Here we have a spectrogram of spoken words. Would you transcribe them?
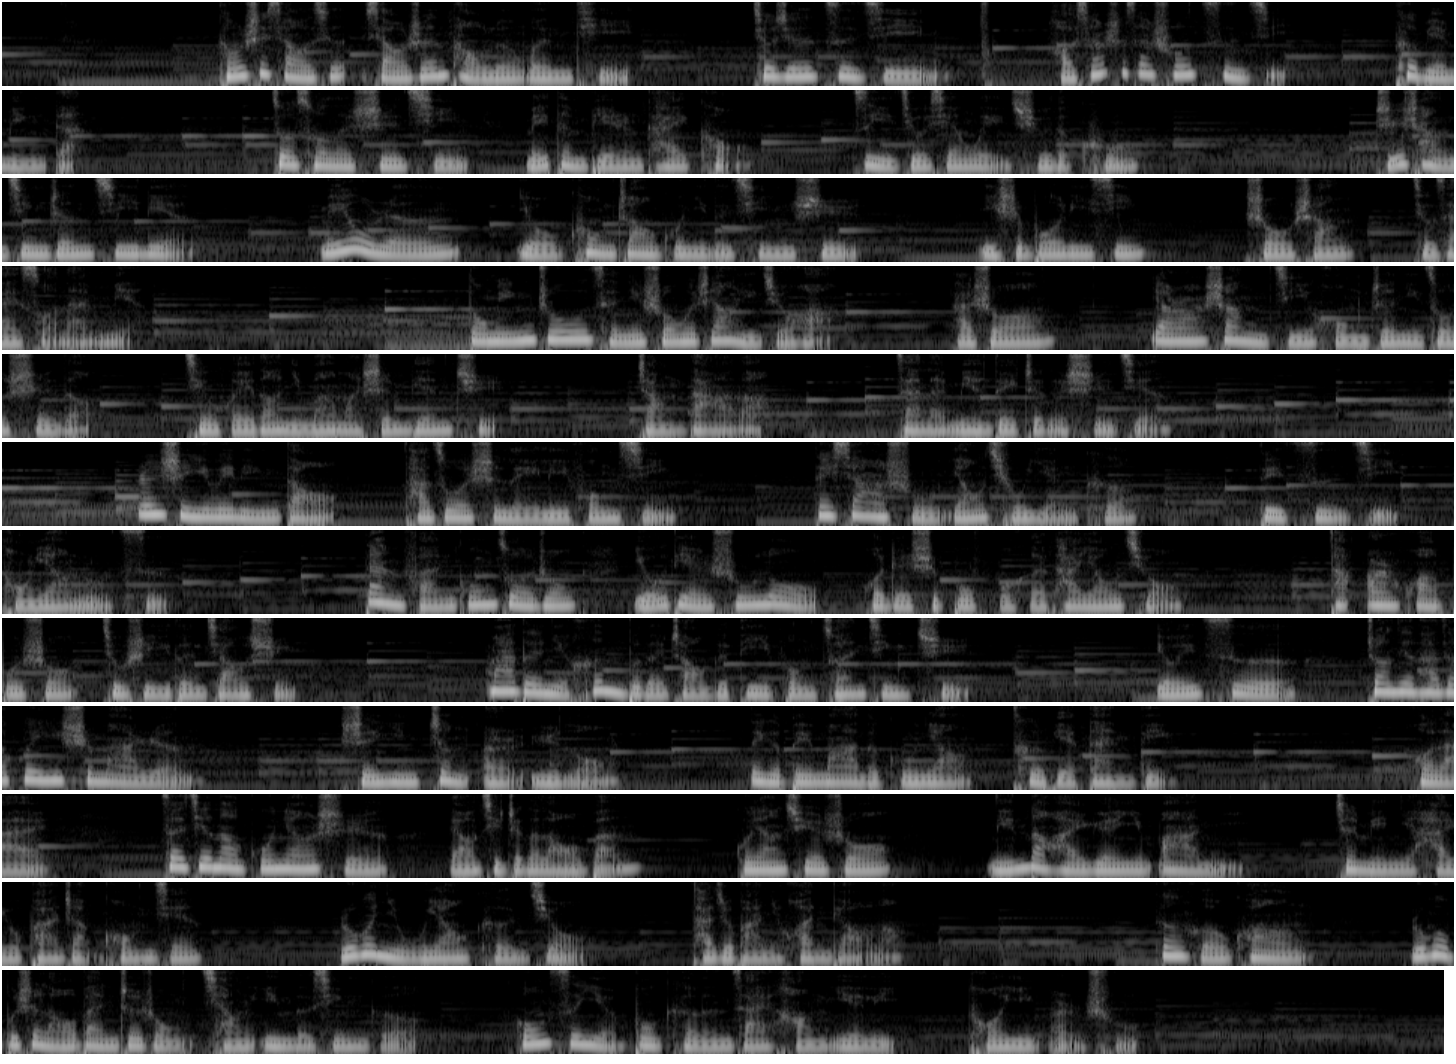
同事小声小声讨论问题，就觉得自己好像是在说自己，特别敏感。做错了事情，没等别人开口，自己就先委屈的哭。职场竞争激烈，没有人有空照顾你的情绪，你是玻璃心，受伤就在所难免。董明珠曾经说过这样一句话，她说：“要让上级哄着你做事的，请回到你妈妈身边去，长大了，再来面对这个世界。”认识一位领导。他做事雷厉风行，对下属要求严苛，对自己同样如此。但凡工作中有点疏漏，或者是不符合他要求，他二话不说就是一顿教训，骂得你恨不得找个地缝钻进去。有一次撞见他在会议室骂人，声音震耳欲聋，那个被骂的姑娘特别淡定。后来再见到姑娘时，聊起这个老板，姑娘却说：“领导还愿意骂你，证明你还有发展空间。如果你无药可救，他就把你换掉了。更何况，如果不是老板这种强硬的性格，公司也不可能在行业里脱颖而出。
